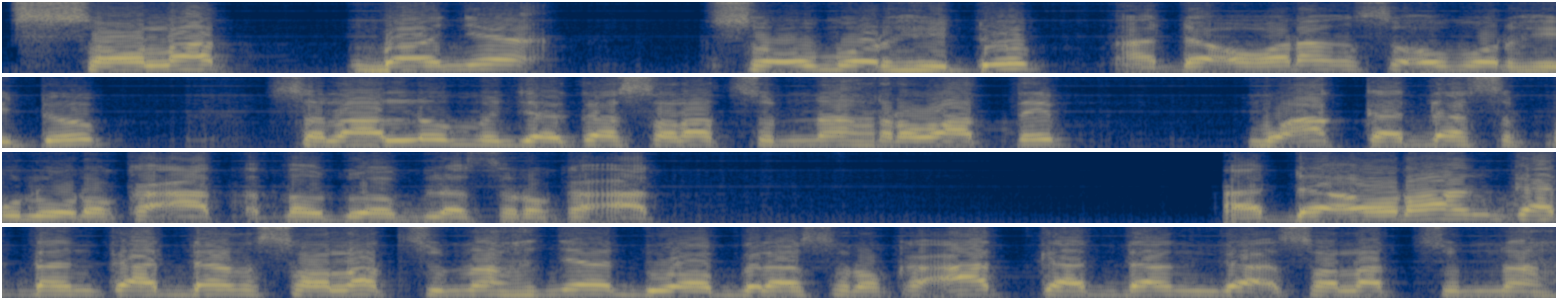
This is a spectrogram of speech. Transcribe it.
sholat banyak, seumur hidup, ada orang seumur hidup, selalu menjaga sholat sunnah rawatib, muakkadah 10 rakaat atau 12 rakaat. Ada orang kadang-kadang sholat sunnahnya 12 rakaat, kadang nggak sholat sunnah.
